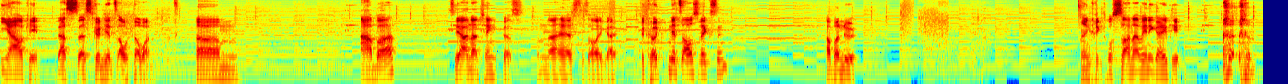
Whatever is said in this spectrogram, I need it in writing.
Ja, okay. Das, das könnte jetzt auch dauern. Ähm, aber Siana tankt das. Von daher ist das auch egal. Wir könnten jetzt auswechseln. Aber nö. Dann kriegt Rosana weniger EP.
